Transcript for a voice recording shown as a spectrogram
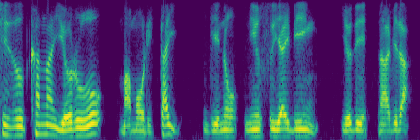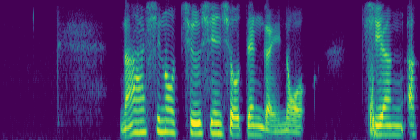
静かな夜を守りたい、でのニュースやいびん、よりなびら。那覇市の中心商店街の治安悪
